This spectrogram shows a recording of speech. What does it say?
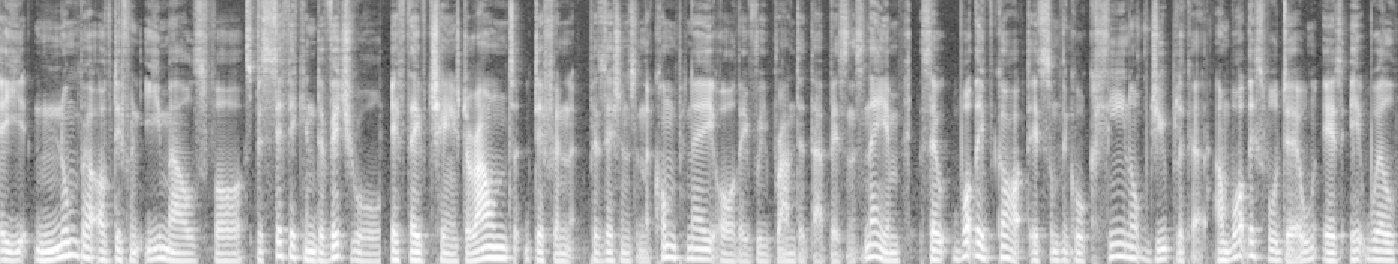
a number of different emails for specific individual if they've changed around different positions in the company or they've rebranded their business name. So what they've got is something called clean up duplicate. And what this will do is it will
